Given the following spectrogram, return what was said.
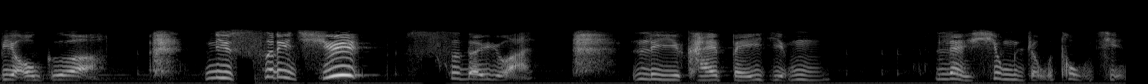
表哥，你死的去，死的远，离开北京来雄州投亲，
